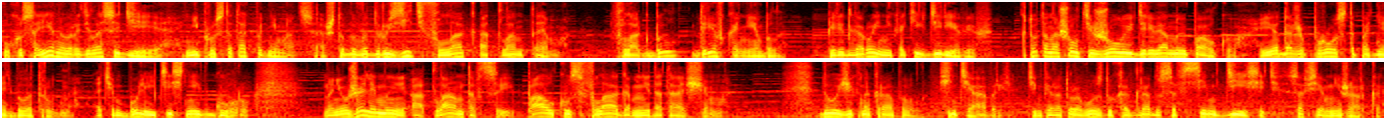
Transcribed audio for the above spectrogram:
У Хусаенова родилась идея не просто так подниматься, а чтобы водрузить флаг Атлант-М. Флаг был, древка не было. Перед горой никаких деревьев. Кто-то нашел тяжелую деревянную палку. Ее даже просто поднять было трудно, а тем более идти с ней в гору. Но неужели мы, атлантовцы, палку с флагом не дотащим? Дождик накрапывал. Сентябрь. Температура воздуха градусов 7-10. Совсем не жарко.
